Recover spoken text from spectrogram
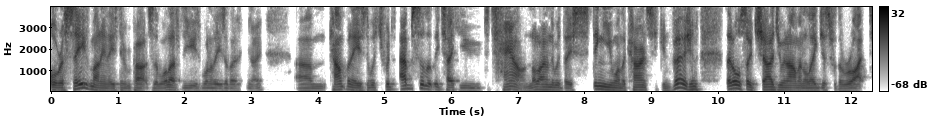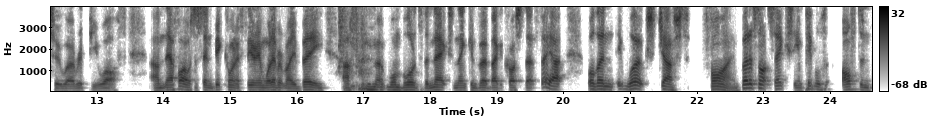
or receive money in these different parts of the world, I have to use one of these other, you know, um, companies which would absolutely take you to town. Not only would they sting you on the currency conversion, they'd also charge you an arm and a leg just for the right to uh, rip you off. Um, now, if I was to send Bitcoin, Ethereum, whatever it may be, uh, from one border to the next and then convert back across that fiat, well, then it works just fine. But it's not sexy, and people often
